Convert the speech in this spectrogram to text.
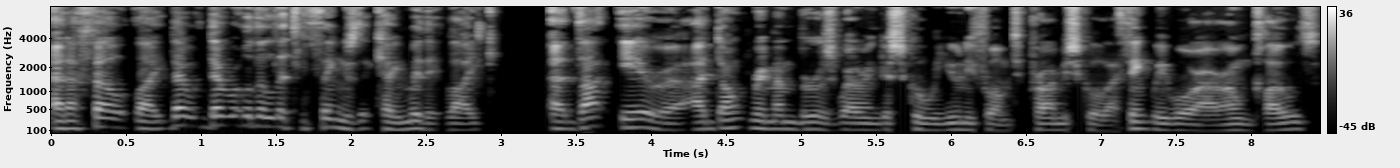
And I felt like there, there were other little things that came with it. Like at that era, I don't remember us wearing a school uniform to primary school. I think we wore our own clothes.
